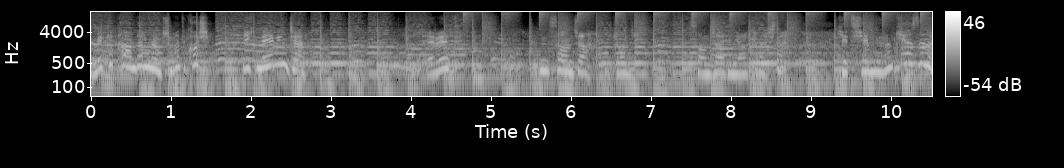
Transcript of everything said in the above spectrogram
Demek ki kandırmıyormuşum. Hadi koş. İlk neye bineceksin? Evet. Şimdi salıncağa. Anne. Salıncağa biniyor arkadaşlar. Yetişemiyorum ki hızına.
